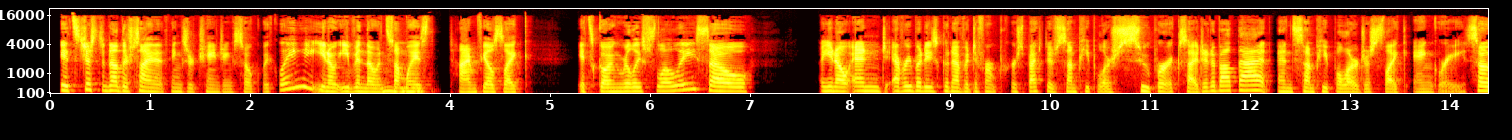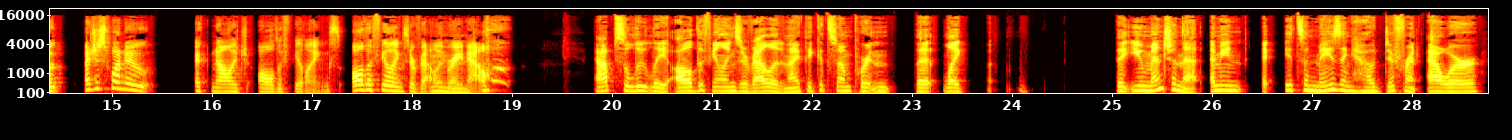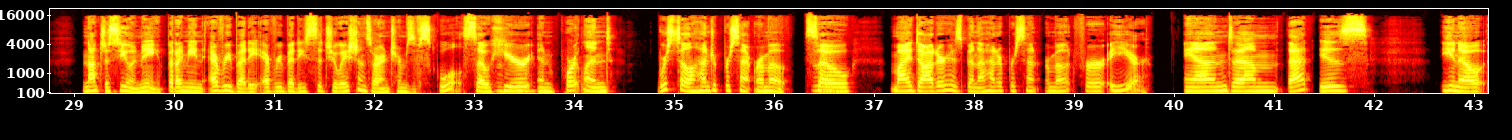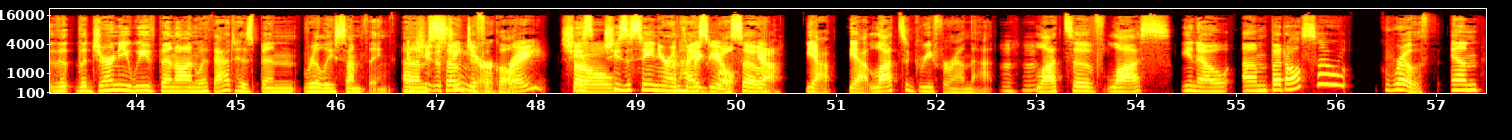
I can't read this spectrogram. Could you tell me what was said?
it's just another sign that things are changing so quickly you know even though in mm-hmm. some ways time feels like it's going really slowly so you know and everybody's going to have a different perspective some people are super excited about that and some people are just like angry so i just want to acknowledge all the feelings all the feelings are valid mm. right now absolutely all the feelings are valid and i think it's so important that like that you mentioned that. I mean, it's amazing how different our not just you and me, but I mean everybody, everybody's situations are in terms of school. So here mm-hmm. in Portland, we're still 100% remote. So mm. My daughter has been 100% remote for a year. And um, that is, you know, the, the journey we've been on with that has been really something. Um, and she's a so senior, difficult, right? She's so she's a senior in high school. Deal. So yeah yeah yeah lots of grief around that mm-hmm. lots of loss you know um but also growth and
